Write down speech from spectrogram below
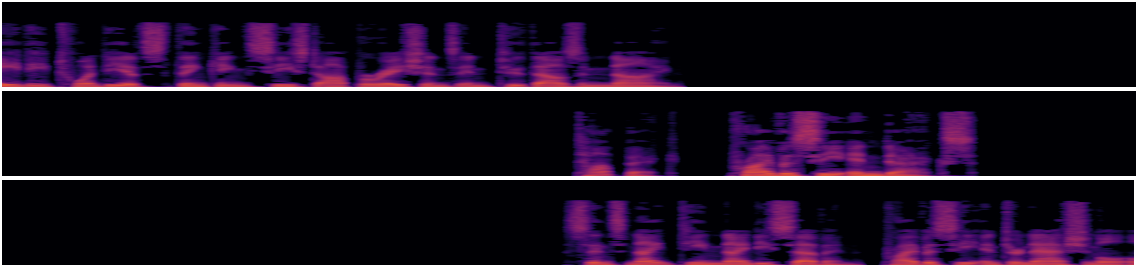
80/20ths Thinking ceased operations in 2009. Topic: Privacy Index. Since 1997, Privacy International,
